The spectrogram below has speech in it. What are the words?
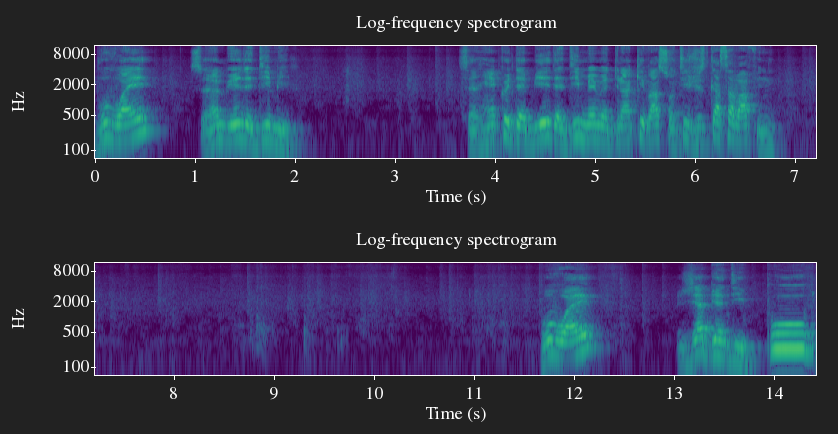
Vous voyez, c'est un billet de 10 000. C'est rien que des billets de 10 000 maintenant qui va sortir jusqu'à ça va finir. Vous voyez, j'ai bien dit, pour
